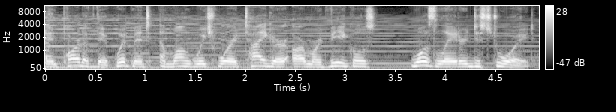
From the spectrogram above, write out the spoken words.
And part of the equipment, among which were Tiger armored vehicles, was later destroyed.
